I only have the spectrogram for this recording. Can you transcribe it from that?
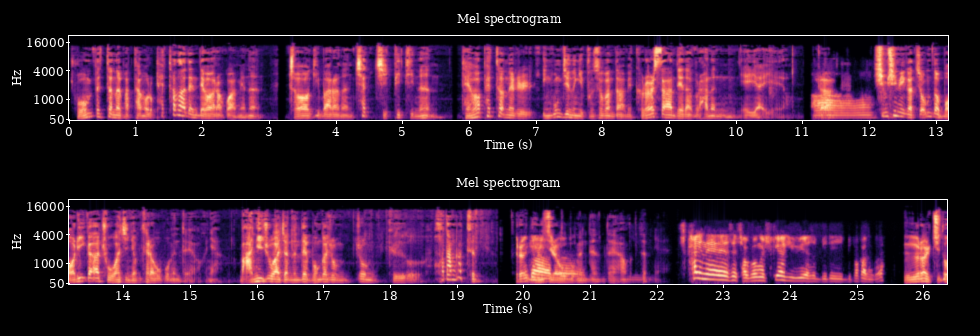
조언 패턴을 바탕으로 패턴화된 대화라고 하면은 저기 말하는 챗 GPT는 대화 패턴을 인공지능이 분석한 다음에 그럴싸한 대답을 하는 AI예요. 그러니까 아, 심심이가 좀 더 머리가 좋아진 형태라고 보면 돼요. 그냥 많이 좋아졌는데 뭔가 좀 좀 그 허당 같은 그런 그러니까 이미지라고 그- 보면 되는데 아무튼 예. 스카이넷에 적응을 쉽게 하기 위해서 미리 밑박가는 거야? 그럴지도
